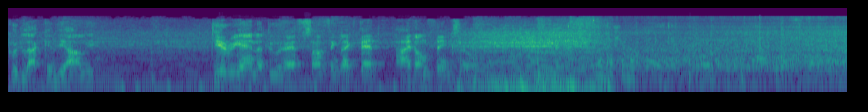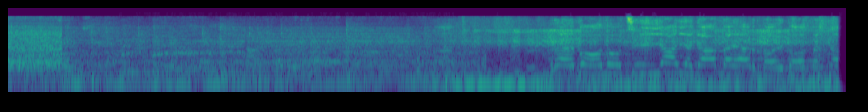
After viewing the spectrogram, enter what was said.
Good luck in the army. Dear Rihanna, do you have something like that? I don't think so. Revoluția e gata, iar noi tot încăcat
